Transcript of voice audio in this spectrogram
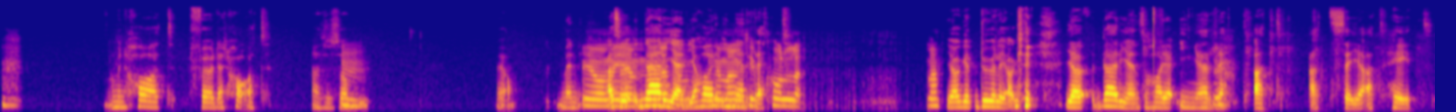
Men hat föder hat. Alltså som, Mm. ja. Men Ja, men Alltså, jag där igen, jag har ingen typ rätt. Kollar, jag, du eller jag, jag, där igen så har jag ingen rätt att, att säga att hate,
